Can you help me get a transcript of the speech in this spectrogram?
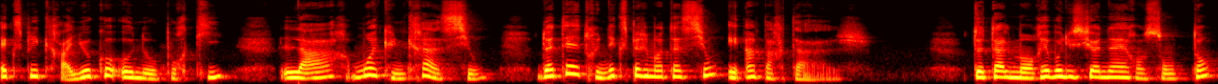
expliquera Yoko Ono pour qui l'art, moins qu'une création, doit être une expérimentation et un partage. Totalement révolutionnaire en son temps,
